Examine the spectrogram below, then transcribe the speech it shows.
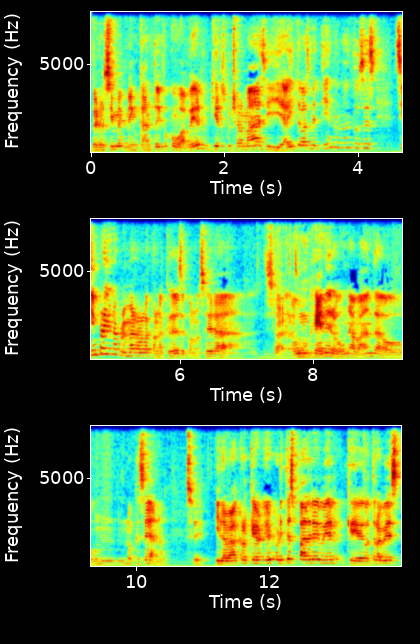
Pero sí me, me encantó y fue como, a ver, quiero escuchar más. Y ahí te vas metiendo, ¿no? Entonces, siempre hay una primera rola con la que debes de conocer a, a un género, una banda o un, lo que sea, ¿no? Sí. Y la verdad creo que eh, ahorita es padre ver que otra vez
